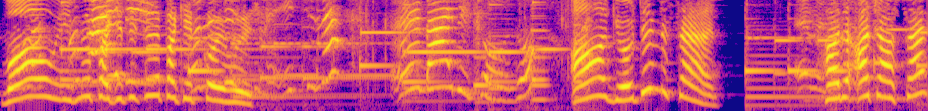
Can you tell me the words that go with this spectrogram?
Wow, İlknur paket içine paket koymuş. İçine e, Barbie koydu. Aa gördün mü sen? Evet. Hadi aç Ahsen.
